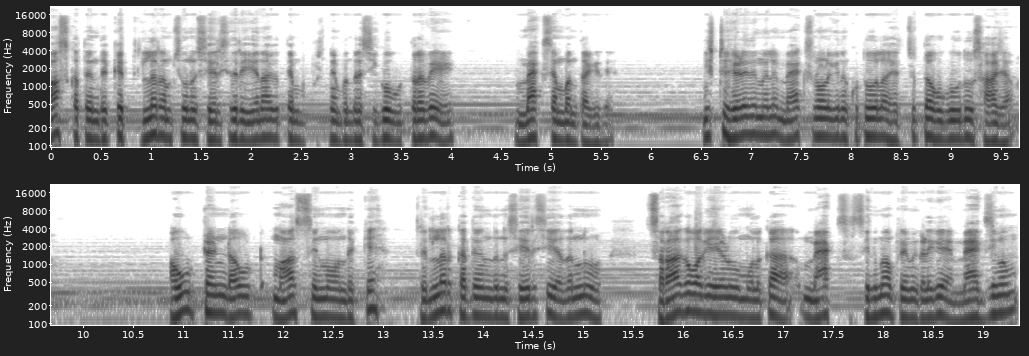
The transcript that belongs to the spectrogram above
ಮಾಸ್ ಕಥೆಯೊಂದಕ್ಕೆ ಥ್ರಿಲ್ಲರ್ ಅಂಶವನ್ನು ಸೇರಿಸಿದರೆ ಏನಾಗುತ್ತೆ ಎಂಬ ಪ್ರಶ್ನೆ ಬಂದರೆ ಸಿಗುವ ಉತ್ತರವೇ ಮ್ಯಾಕ್ಸ್ ಎಂಬಂತಾಗಿದೆ. ಇಷ್ಟು ಹೇಳಿದ ಮೇಲೆ ಮ್ಯಾಕ್ಸ್ನೊಳಗಿನ ಕುತೂಹಲ ಹೆಚ್ಚುತ್ತಾ ಹೋಗುವುದು ಸಹಜ. Out and out mass cinema ಒಂದಕ್ಕೆ ಥ್ರಿಲ್ಲರ್ ಕಥೆಯೊಂದನ್ನು ಸೇರಿಸಿ ಅದನ್ನು ಸರಾಗವಾಗಿ ಹೇಳುವ ಮೂಲಕ ಮ್ಯಾಕ್ಸ್ ಸಿನಿಮಾ ಪ್ರೇಮಿಗಳಿಗೆ ಮ್ಯಾಕ್ಸಿಮಮ್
